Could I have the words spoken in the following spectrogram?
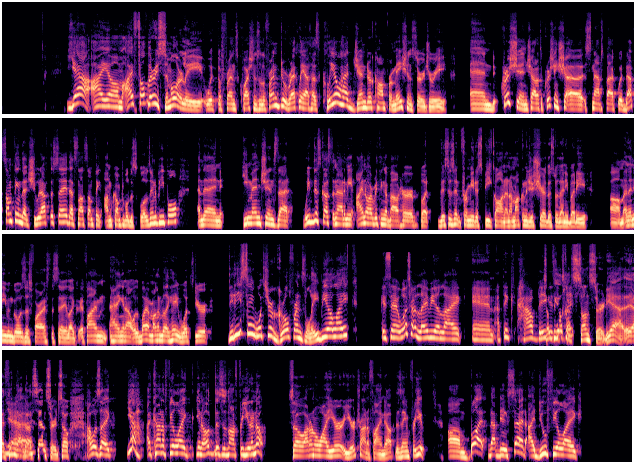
Yeah, I um I felt very similarly with the friend's question. So the friend directly asked, "Has Cleo had gender confirmation surgery?" And Christian, shout out to Christian, uh, snaps back with, "That's something that she would have to say. That's not something I'm comfortable disclosing to people." And then he mentions that we've discussed anatomy. I know everything about her, but this isn't for me to speak on, and I'm not going to just share this with anybody. Um, and then even goes as far as to say, like, if I'm hanging out with a buddy, I'm not going to be like, "Hey, what's your?" Did he say what's your girlfriend's labia like? He said, "What's her labia like?" And I think how big Something is else got censored. Yeah, I think that got censored. So I was like, yeah, I kind of feel like you know this is not for you to know. So I don't know why you're you're trying to find out. This ain't for you. Um, but that being said, I do feel like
